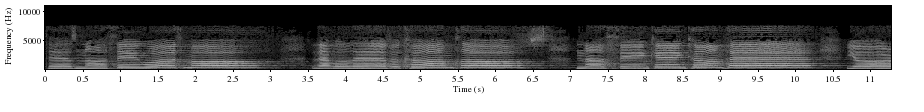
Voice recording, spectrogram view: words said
There's nothing worth more that will ever come close. Nothing can compare. You're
